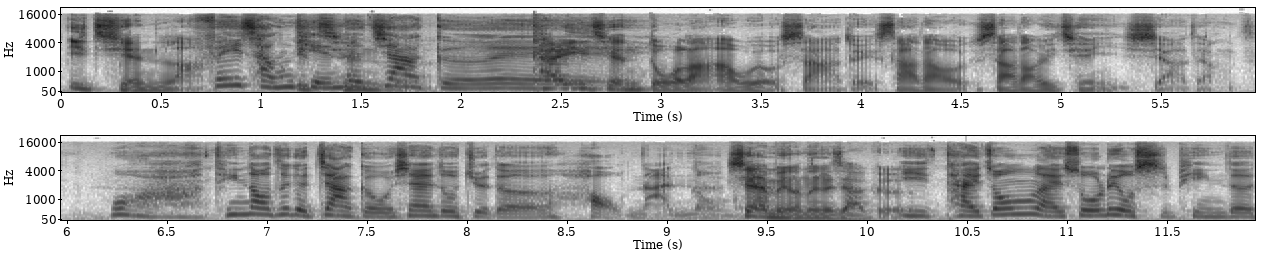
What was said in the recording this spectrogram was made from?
一千啦，非常甜的价格哎，开一千多啦啊，我有杀，对，杀到杀到一千以下这样子。哇，听到这个价格，我现在都觉得好难哦。现在没有那个价格，以台中来说，六十平的。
